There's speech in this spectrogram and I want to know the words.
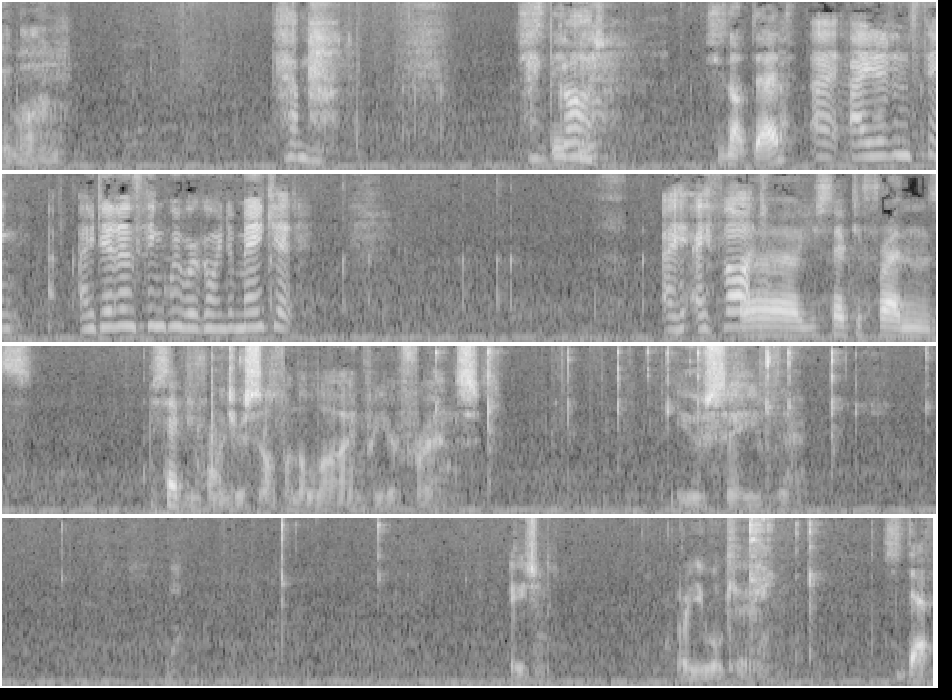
Iman. Batman. Thank Speaking. God. She's not dead. I, I didn't think I didn't think we were going to make it. I, I thought... Uh, you saved your friends. You saved your You friends. put yourself on the line for your friends. You saved their... Agent, are you okay? She's deaf.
